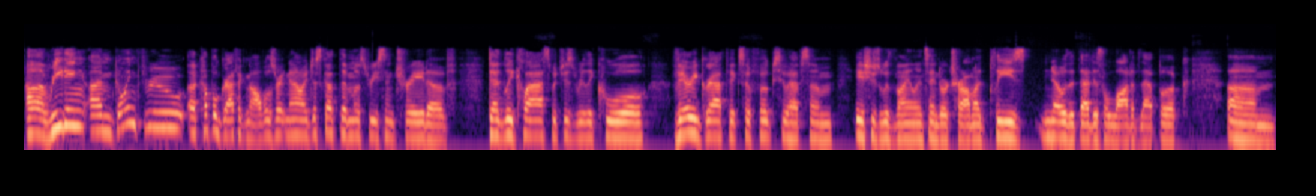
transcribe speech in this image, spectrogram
uh, reading, I'm going through a couple graphic novels right now. I just got the most recent trade of Deadly Class, which is really cool very graphic. So folks who have some issues with violence and or trauma, please know that that is a lot of that book. Um,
